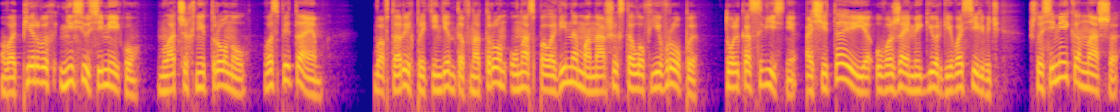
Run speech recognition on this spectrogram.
Во-первых, не всю семейку. Младших не тронул. Воспитаем. Во-вторых, претендентов на трон у нас половина монарших столов Европы. Только свистни. А считаю я, уважаемый Георгий Васильевич, что семейка наша,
